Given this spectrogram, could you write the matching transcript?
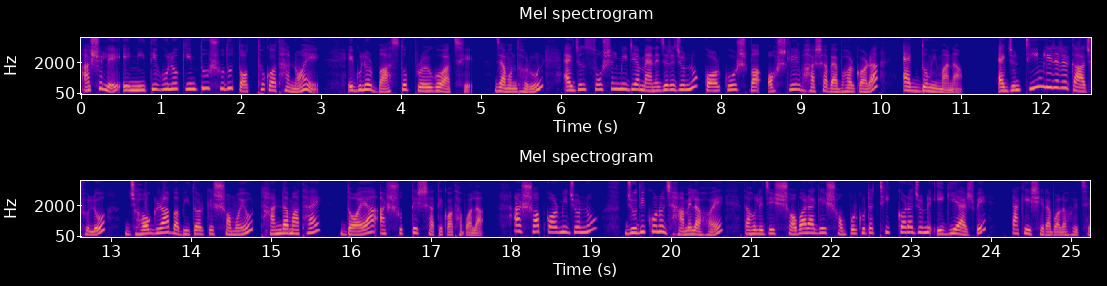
আসলে এই নীতিগুলো কিন্তু শুধু তথ্য কথা নয়, এগুলোর বাস্তব প্রয়োগও আছে। যেমন ধরুন, একজন সোশ্যাল মিডিয়া ম্যানেজারের জন্য কর্কশ বা অশ্লীল ভাষা ব্যবহার করা একদমই মানা। একজন টিম লিডারের কাজ হল ঝগড়া বা বিতর্কের সময়ও ঠান্ডা মাথায় দয়া আর সত্যের সাথে কথা বলা। আর সব কর্মীর জন্য যদি কোনো ঝামেলা হয়, তাহলে যে সবার আগে সম্পর্কটা ঠিক করার জন্য এগিয়ে আসবে, তাকেই সেরা বলা হয়েছে।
